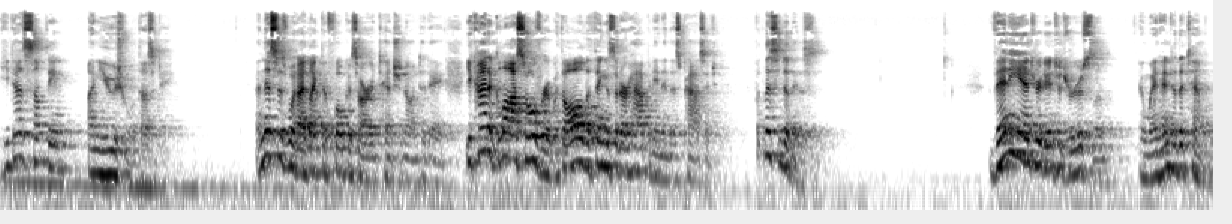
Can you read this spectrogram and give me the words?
he does something unusual, doesn't he? And this is what I'd like to focus our attention on today. You kind of gloss over it with all the things that are happening in this passage. But listen to this. Then he entered into Jerusalem and went into the temple.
